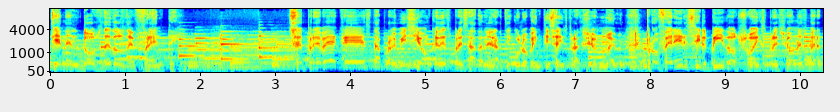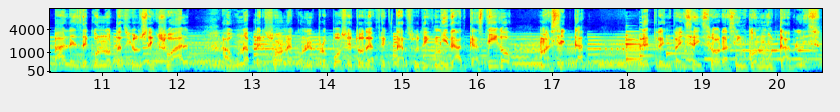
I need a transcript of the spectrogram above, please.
tienen dos dedos de frente. Se prevé que esta prohibición quede expresada en el artículo 26, fracción 9. Proferir silbidos o expresiones verbales de connotación sexual a una persona con el propósito de afectar su dignidad. Castigo, masita, de 36 horas inconmutables.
